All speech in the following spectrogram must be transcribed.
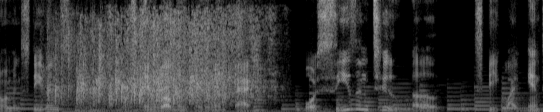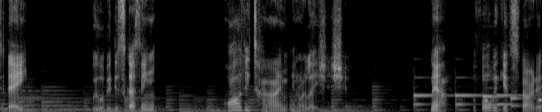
Norman Stevens. Again, welcome everyone back for season two of Speak Life. And today we will be discussing quality time in relationship. Now, before we get started,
